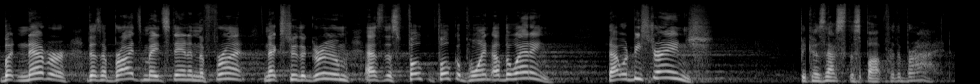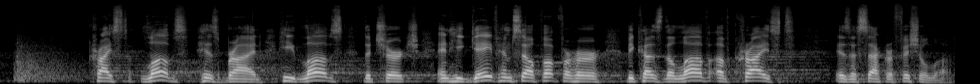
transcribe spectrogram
But never does a bridesmaid stand in the front next to the groom as the focal point of the wedding. That would be strange because that's the spot for the bride. Christ loves his bride. He loves the church, and he gave himself up for her because the love of Christ is a sacrificial love.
